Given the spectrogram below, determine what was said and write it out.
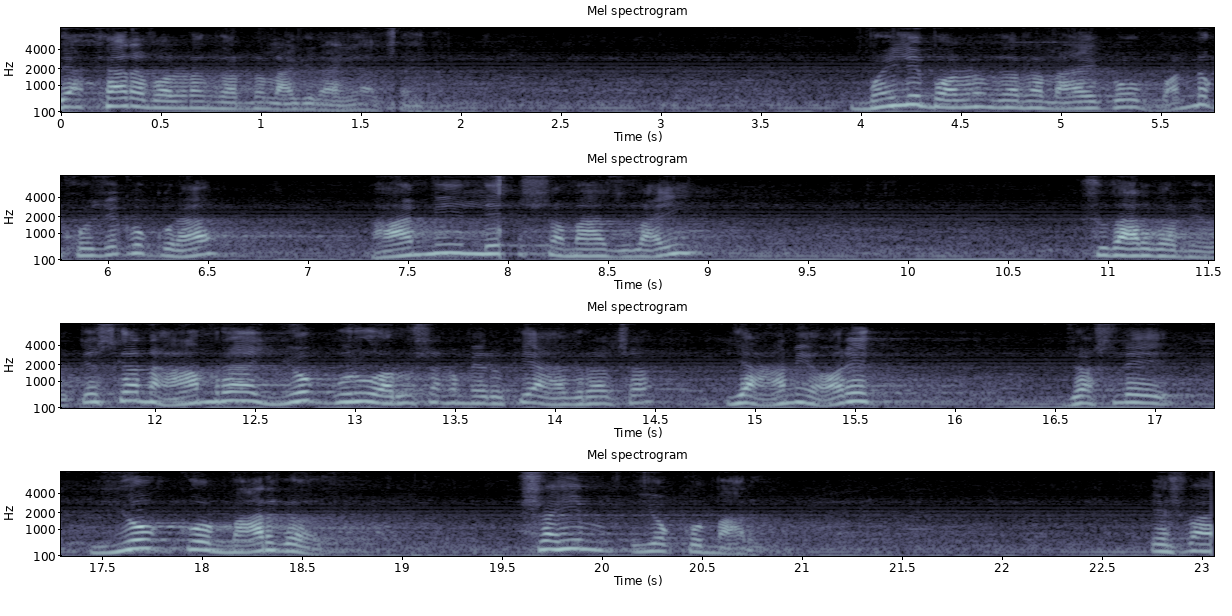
व्याख्या र वर्णन गर्न लागिरहेका छैन। मैले वर्णन गर्न लागेको भन्न खोजेको कुरा हामीले समाजलाई सुधार गर्ने हो। त्यस कारण हाम्रा योग गुरुहरूसँग मेरो के आग्रह छ या हामी हरेक जसले योगको मार्ग सही योगको मार्ग यसमा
